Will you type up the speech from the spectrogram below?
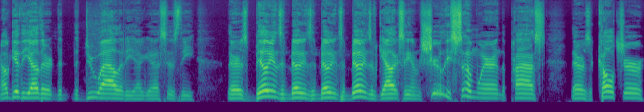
I'll give the other the the duality, I guess, is the there's billions and billions and billions and billions of galaxies, and surely somewhere in the past there is a culture,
